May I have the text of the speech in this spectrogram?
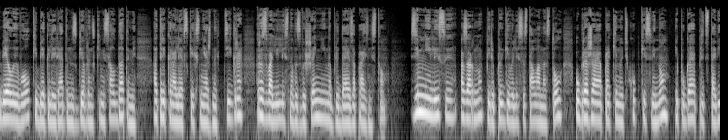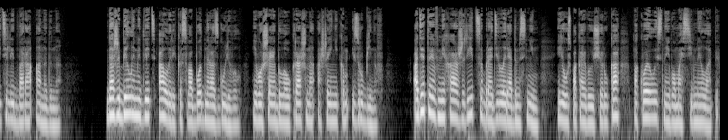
Белые волки бегали рядом с гевронскими солдатами, а три королевских снежных тигра развалились на возвышении, наблюдая за празднеством. Зимние лисы озорно перепрыгивали со стола на стол, угрожая опрокинуть кубки с вином и пугая представителей двора Анадена. Даже белый медведь Алларика свободно разгуливал. Его шея была украшена ошейником из рубинов. Одетая в меха жрица бродила рядом с ним, ее успокаивающая рука покоилась на его массивной лапе.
